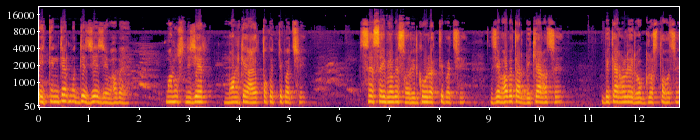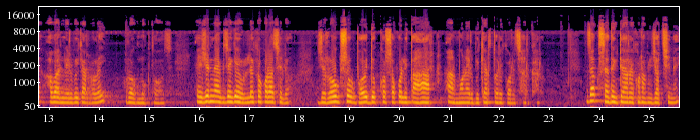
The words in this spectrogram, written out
এই তিনটের মধ্যে যে যেভাবে মানুষ নিজের মনকে আয়ত্ত করতে পারছে সে সেইভাবে শরীরকেও রাখতে পারছে। যেভাবে তার বিকার হচ্ছে, বেকার হলে রোগগ্রস্ত হচ্ছে, আবার নির্বিকার হলেই রোগমুক্ত হচ্ছে। এই জন্য এক জায়গায় উল্লেখ করা ছিল যে, রোগ, শোক, ভয়, দুঃখ সকলই তাহার আর মনের বিকার তরে করে ছাড়খার যাক, সেদিকটা আর এখন আমি যাচ্ছি নাই।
